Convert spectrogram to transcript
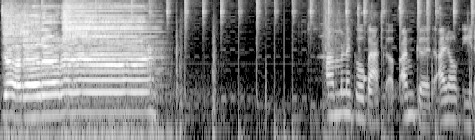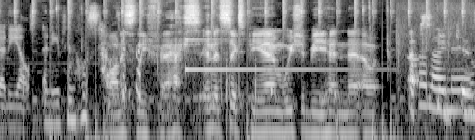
Da da da da. I'm gonna go back up. I'm good. I don't need any else, anything else. Honestly, facts. And it's 6 p.m. We should be heading out. Up there. speed too.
